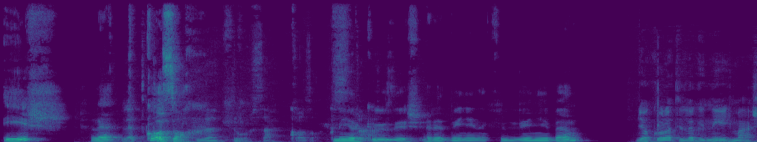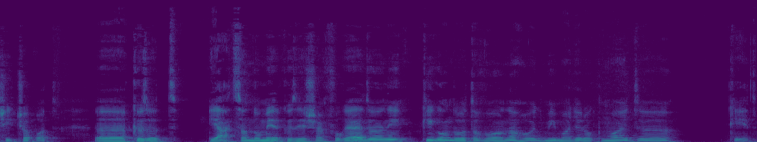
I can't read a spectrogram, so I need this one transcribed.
és lett, lett kazak Lettország, kazak mérkőzés eredményeinek függvényében. Gyakorlatilag négy másik csapat között játszandó mérkőzésen fog eldőlni. Ki gondolta volna, hogy mi magyarok majd két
